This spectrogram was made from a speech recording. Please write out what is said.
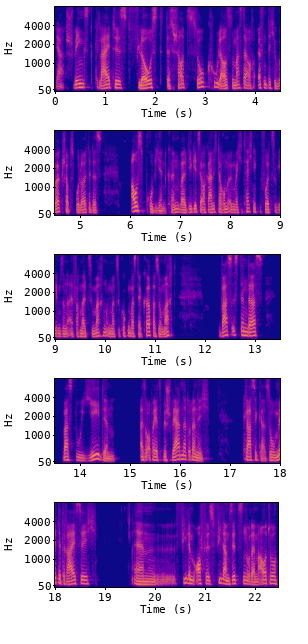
ja, schwingst, gleitest, flowst, das schaut so cool aus. Du machst da auch öffentliche Workshops, wo Leute das ausprobieren können, weil dir geht es ja auch gar nicht darum, irgendwelche Techniken vorzugeben, sondern einfach mal zu machen und mal zu gucken, was der Körper so macht. Was ist denn das, was du jedem, also ob er jetzt Beschwerden hat oder nicht, Klassiker, so Mitte 30, ähm, viel im Office, viel am Sitzen oder im Auto,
